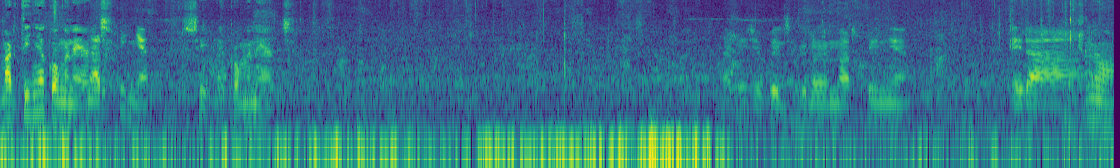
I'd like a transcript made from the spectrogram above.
Martiña con NH. Martiña. Sí, e con NH. Vale, yo pienso que lo de Martiña era No,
